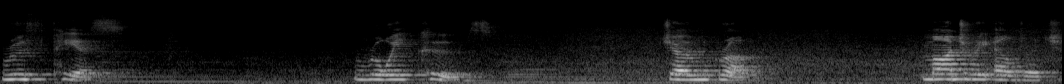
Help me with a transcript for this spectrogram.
Ruth Pierce, Roy Coombs, Joan Grubb, Marjorie Eldridge,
